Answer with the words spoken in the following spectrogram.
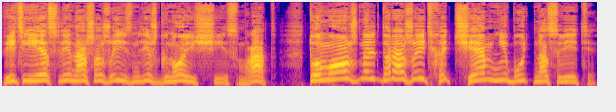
Ведь если наша жизнь лишь гноющий смрад, то можно ли дорожить хоть чем-нибудь на свете?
